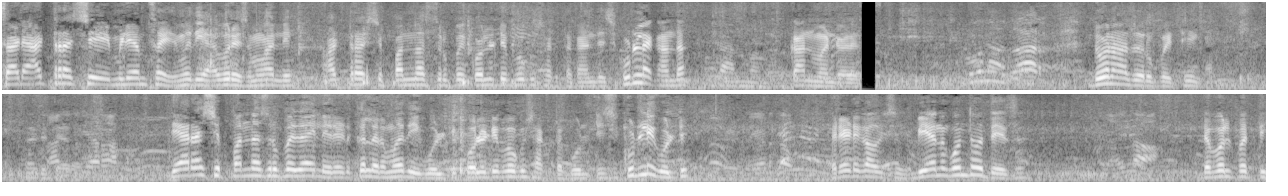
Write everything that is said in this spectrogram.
साडे अठराशे मीडियम साईजमध्ये ॲव्हरेज माल आहे अठराशे पन्नास रुपये क्वालिटी बघू शकता कांद्याची कुठला आहे कांदा? कान मंडळ. दोन हजार रुपये ठीक. तेराशे पन्नास रुपये जाईल रेड कलरमध्ये गोल्टी. क्वालिटी बघू शकता गोल्टीची कुठली गोल्टी? रेडगावची बियाणं कोणतं होतं याचं? डबल पत्ती.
